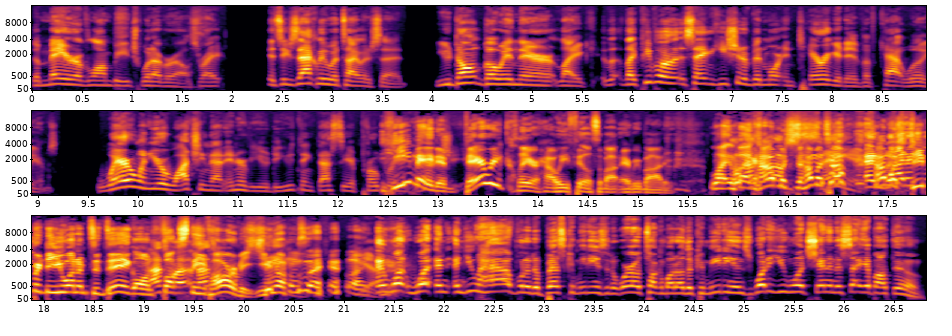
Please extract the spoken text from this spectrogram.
The mayor of Long Beach, whatever else, right? It's exactly what Tyler said. You don't go in there like like people are saying he should have been more interrogative of Katt Williams. Where, when you're watching that interview, do you think that's the appropriate? he made it very clear how he feels about everybody. Like, like how much, I'm how much, how. And how much did deeper do you want him to dig on fuck what- Steve that's what I'm Harvey? You know what I'm saying. saying? Like, Yeah. And what what and, and you have one of the best comedians in the world talking about other comedians. What do you want Shannon to say about them?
